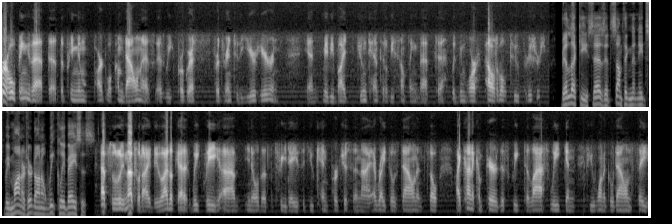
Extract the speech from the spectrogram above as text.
we're hoping that uh, the premium part will come down as as we progress further into the year here, and and maybe by June 10th it'll be something that uh, would be more palatable to producers. Balicki says it's something that needs to be monitored on a weekly basis. Absolutely, and that's what I do. I look at it weekly. Um, you know, the, the three days that you can purchase, and I, I write those down. And so I kind of compare this week to last week. And if you want to go down, say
